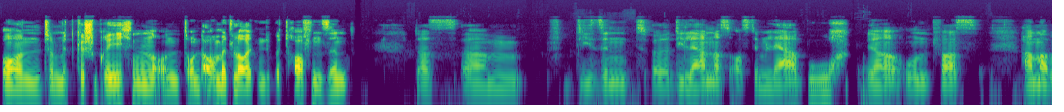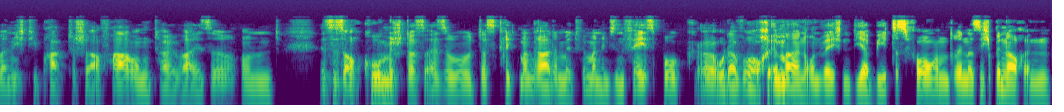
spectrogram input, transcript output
und mit Gesprächen und und auch mit Leuten, die betroffen sind. Dass ähm, die sind, äh, die lernen das aus dem Lehrbuch, ja und was, haben aber nicht die praktische Erfahrung teilweise und es ist auch komisch, dass also, das kriegt man gerade mit, wenn man in diesen Facebook äh, oder wo auch immer in irgendwelchen Diabetesforen drin ist. Ich bin auch in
